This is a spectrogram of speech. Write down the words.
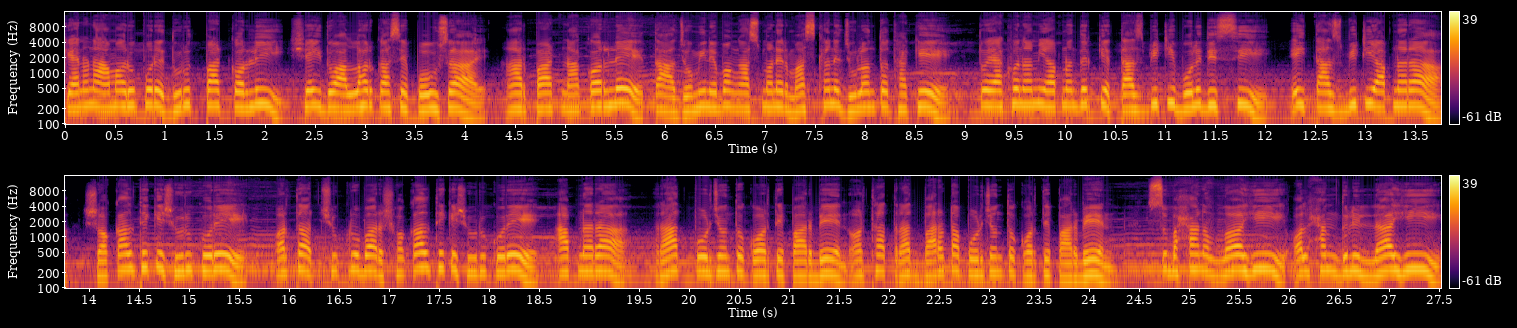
কেননা আমার উপরে দূরত পাঠ করলি, সেই দোয়া আল্লাহর কাছে পৌঁছায়। আর পাঠ না করলে তা জমিন এবং আসমানের মাঝখানে ঝুলন্ত থাকে। তো এখন আমি আপনাদেরকে তাজবিটি বলে দিচ্ছি। এই তাজবিটি আপনারা সকাল থেকে শুরু করে অর্থাৎ শুক্রবার সকাল থেকে শুরু করে আপনারা রাত পর্যন্ত করতে পারবেন, অর্থাৎ রাত বারোটা পর্যন্ত করতে পারবেন। সুবহানাল্লাহি, আলহামদুলিল্লাহি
